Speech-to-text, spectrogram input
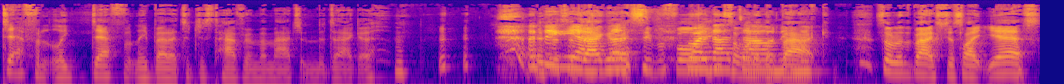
definitely, definitely better to just have him imagine the dagger. I think it's a yeah, dagger I see before me, someone at the back. Someone at the back's just like, yes.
